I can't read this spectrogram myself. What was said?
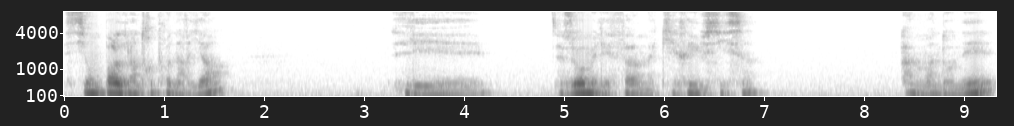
Si on parle de l'entrepreneuriat, les hommes et les femmes qui réussissent, à un moment donné,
